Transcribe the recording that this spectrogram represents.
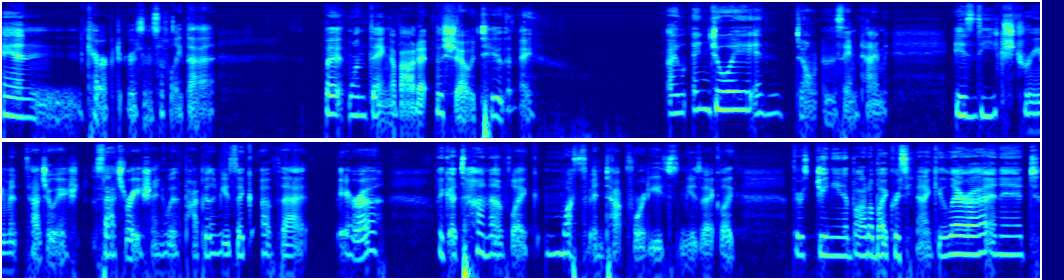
and characters and stuff like that. But one thing about it, the show too, that I I enjoy and don't at the same time, is the extreme saturation saturation with popular music of that era. Like a ton of like must have been top 40s music. Like there's Genie in a Bottle by Christina Aguilera in it.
